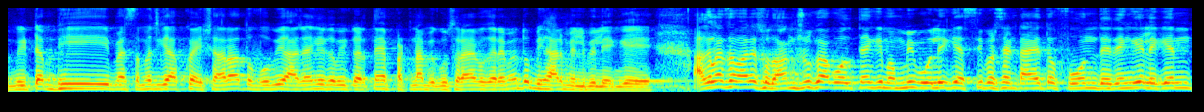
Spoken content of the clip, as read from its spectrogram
मीटअप भी मैं समझ गया आपका इशारा तो वो भी आ जाएँगे, कभी करते हैं, पटना बेगूसराय वगैरह में तो बिहार मिल भी लेंगे। अगला सवाल है, सुधांशु का बोलते हैं कि मम्मी बोली कि 80 परसेंट आए तो फ़ोन दे देंगे, लेकिन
